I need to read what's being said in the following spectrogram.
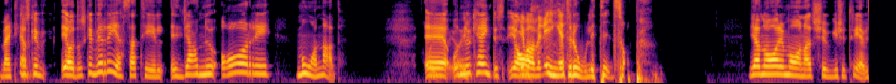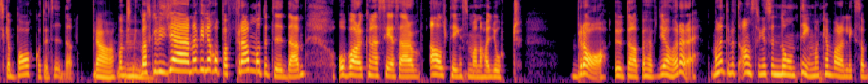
verkligen. Då ska, vi, ja, då ska vi resa till januari månad. Oj, oj, oj. och nu kan jag inte, ja. Det var väl inget roligt tidshopp? Januari månad 2023, vi ska bakåt i tiden. Ja. Man, mm. man, skulle gärna vilja hoppa framåt i tiden och bara kunna se så här, allting som man har gjort bra utan att behövt göra det. Man har inte behövt anstränga sig någonting, man kan bara liksom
